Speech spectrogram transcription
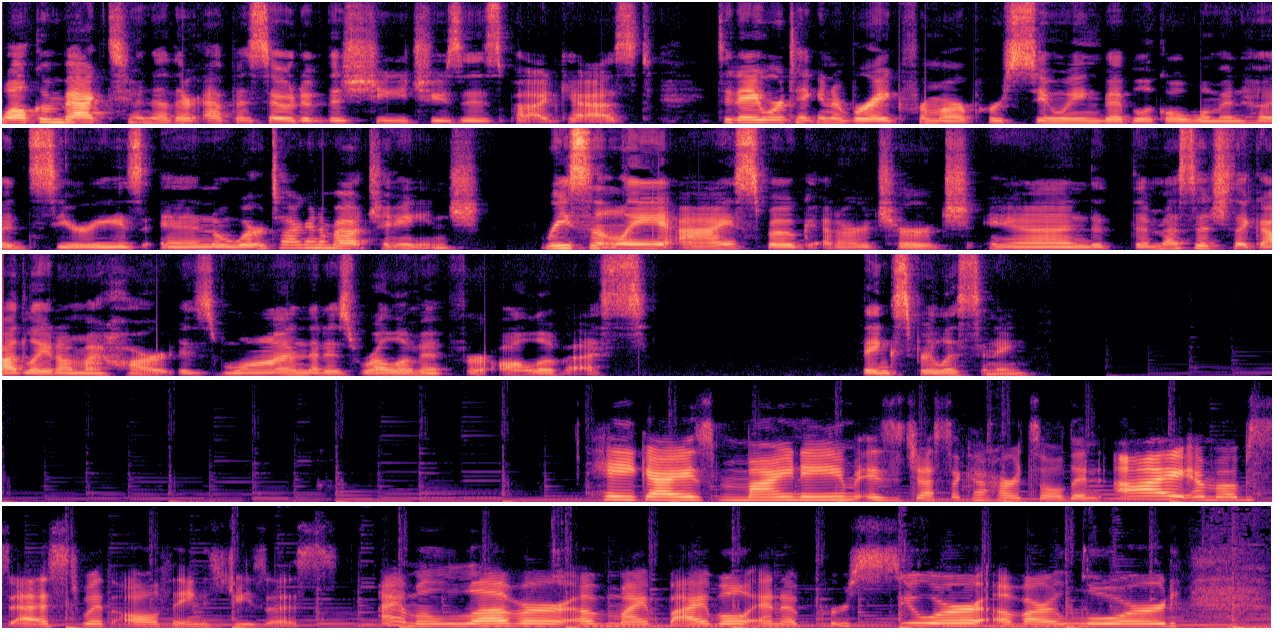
Welcome back to another episode of the She Chooses podcast. Today we're taking a break from our Pursuing Biblical Womanhood series and we're talking about change. Recently, I spoke at our church, and the message that God laid on my heart is one that is relevant for all of us. Thanks for listening. Hey guys, my name is Jessica Hartzold, and I am obsessed with all things Jesus. I am a lover of my Bible and a pursuer of our Lord,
